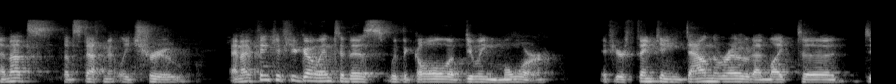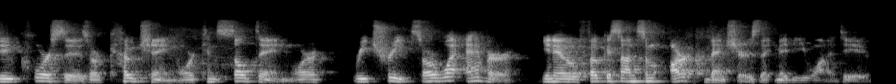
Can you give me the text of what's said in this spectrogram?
And that's that's definitely true and I think if you go into this with the goal of doing more, if you're thinking down the road, I'd like to do courses or coaching or consulting or retreats or whatever, you know, focus on some art ventures that maybe you want to do.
